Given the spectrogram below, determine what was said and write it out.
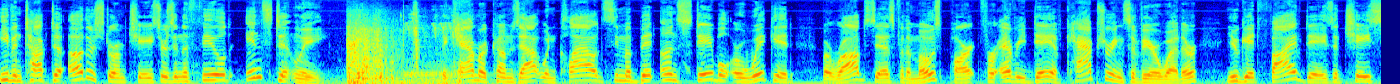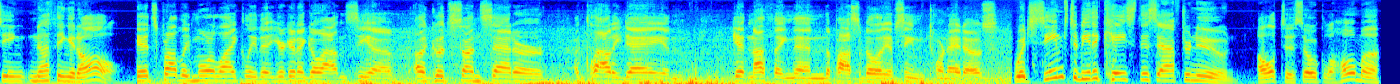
even talk to other storm chasers in the field instantly. The camera comes out when clouds seem a bit unstable or wicked, but Rob says for the most part, for every day of capturing severe weather, you get five days of chasing nothing at all. It's probably more likely that you're going to go out and see a, a good sunset or a cloudy day and get nothing than the possibility of seeing tornadoes. Which seems to be the case this afternoon. Altus, Oklahoma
